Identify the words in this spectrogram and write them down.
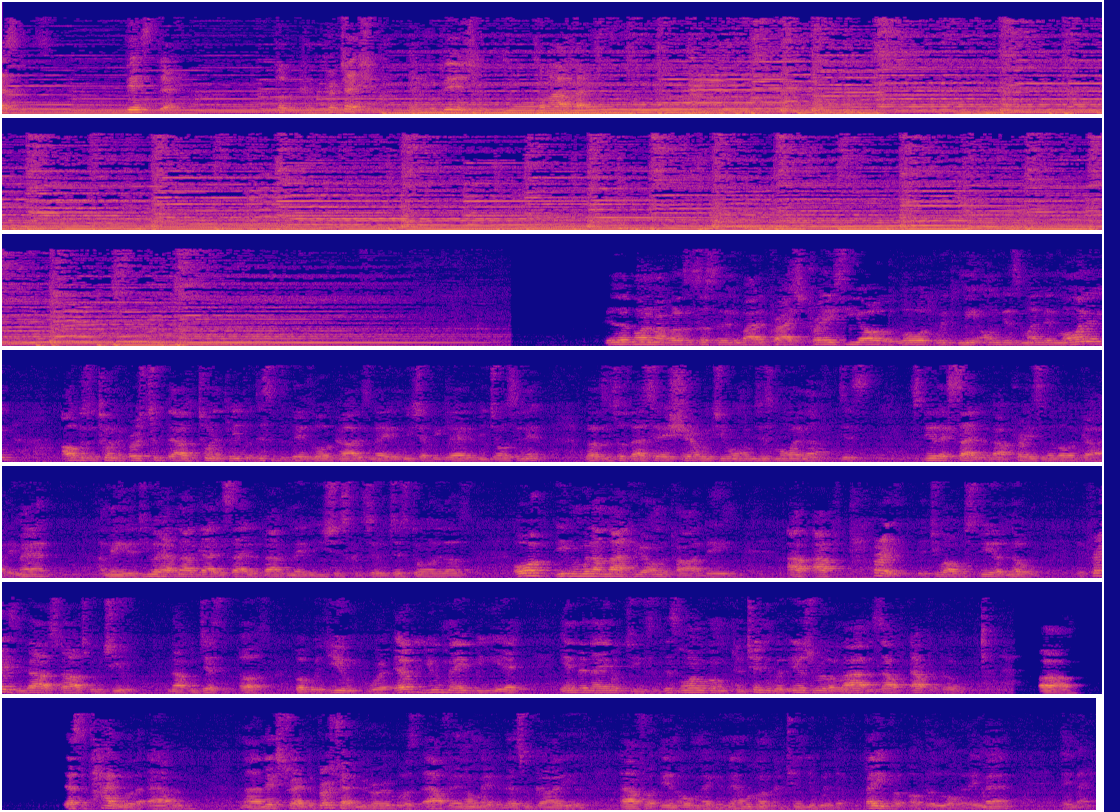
blessings this day, for the protection and provision of our life. Praise ye all the Lord with me on this Monday morning, August the 21st, 2023. For this is the day the Lord God has made, and we shall be glad and rejoice in it. Brothers and sisters, I say, share with you on this morning. I'm just still excited about praising the Lord God. Amen. I mean, if you have not got excited about it, maybe you should consider just doing it. Or even when I'm not here on the Podbean, I, I pray that you all will still know that praising God starts with you, not with just us, but with you, wherever you may be at, in the name of Jesus. This morning we're going to continue with Israel Alive in South Africa. Uh, that's the title of the album. Now, next track, the first track we heard was Alpha and Omega. That's who God is. Alpha and Omega. And then we're going to continue with the favor of the Lord. Amen. Amen.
